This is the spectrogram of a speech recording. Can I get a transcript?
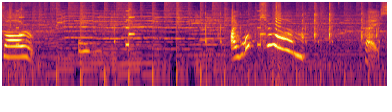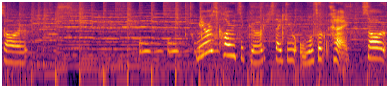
So, I want to, um, okay, so, Mira's clothes are good because they do all of. Okay, so,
